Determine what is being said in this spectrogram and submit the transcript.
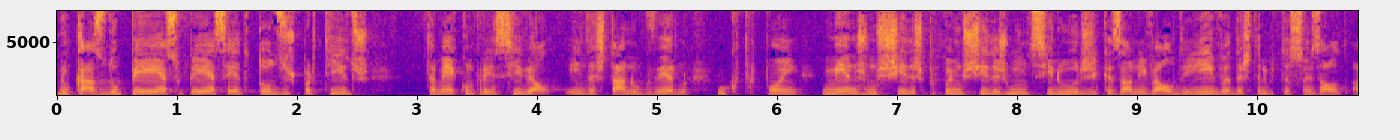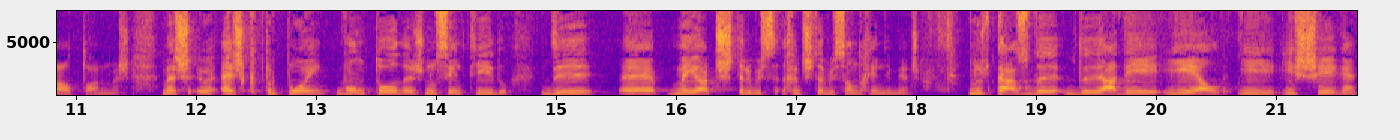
No caso do PS, o PS é de todos os partidos também é compreensível, ainda está no governo, o que propõe menos mexidas, propõe mexidas muito cirúrgicas ao nível de IVA, das tributações autónomas. Mas eh, as que propõe vão todas no sentido de uh, maior redistribuição de rendimentos. No caso de, de AD, IL e, e Chega,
